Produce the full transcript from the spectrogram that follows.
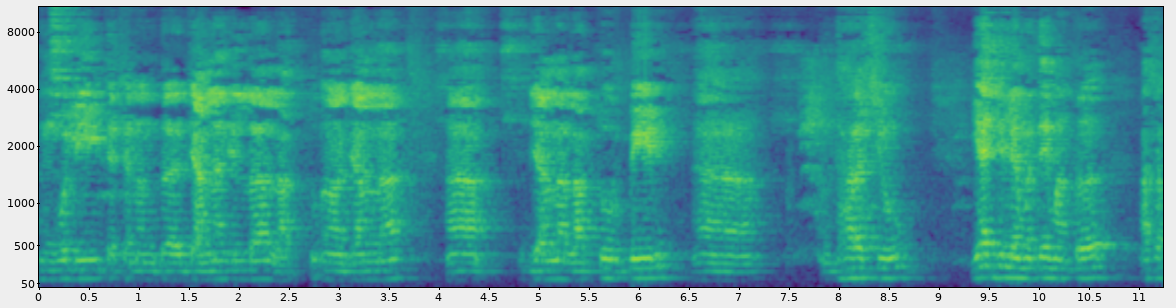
हिंगोली त्याच्यानंतर जालना जिल्हा लातूर जालना जालना लातूर बीड धाराशिव या जिल्ह्यामध्ये मात्र असा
